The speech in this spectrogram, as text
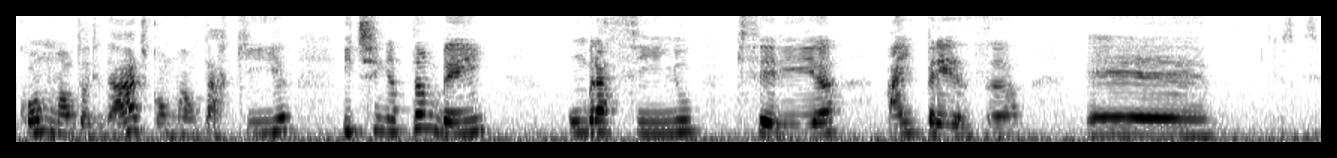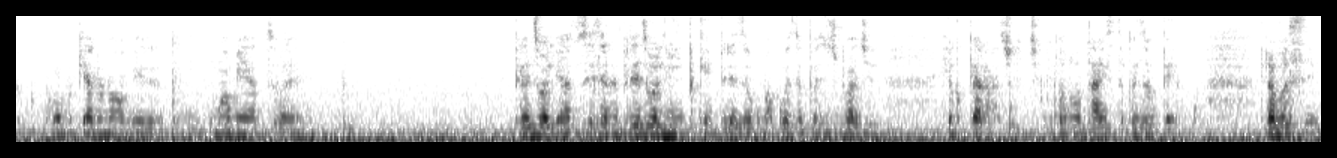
como uma autoridade, como uma autarquia, e tinha também um bracinho que seria a empresa. É, eu esqueci como que era o nome no momento. É, empresa, não sei se era empresa olímpica, empresa alguma coisa, depois a gente pode recuperar. Tive que anotar isso, depois eu perco para vocês.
